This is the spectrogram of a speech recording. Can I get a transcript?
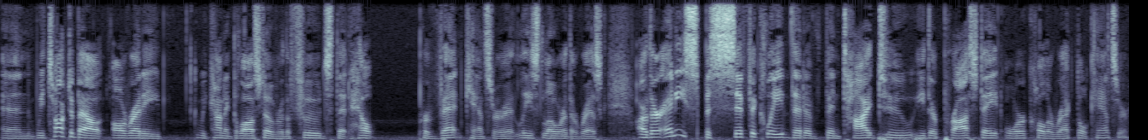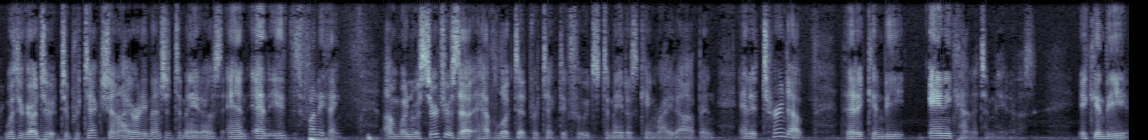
And we talked about already. We kind of glossed over the foods that help prevent cancer or at least lower the risk. Are there any specifically that have been tied to either prostate or colorectal cancer? With regard to, to protection, I already mentioned tomatoes. And, and it's a funny thing. Um, when researchers have looked at protective foods, tomatoes came right up. And, and it turned out that it can be any kind of tomatoes. It can be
